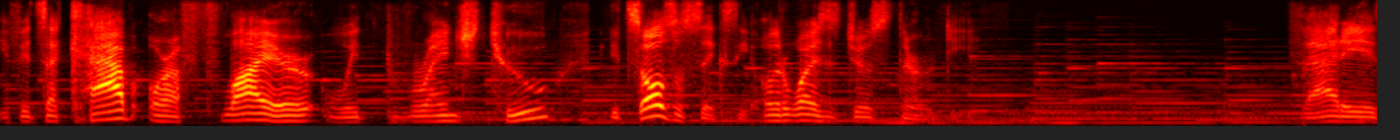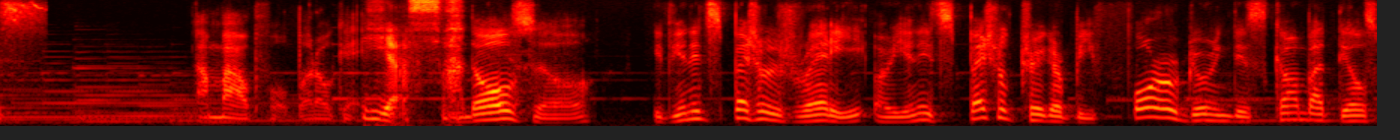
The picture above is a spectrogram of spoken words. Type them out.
If it's a cab or a flyer with range 2, it's also 60. Otherwise, it's just 30. that is a mouthful, but okay. Yes. And also, if unit special is ready or you need special trigger before or during this combat deals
